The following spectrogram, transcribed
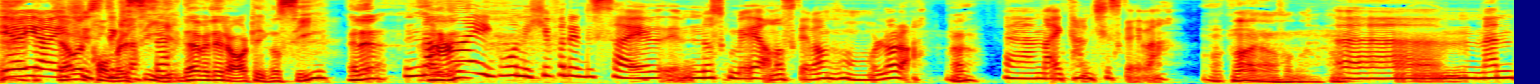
Ja, ja, i Ja, første kommer det, klasse. si, det er veldig rar ting å si, eller? Er? Nei, i grunnen ikke, fordi de sier 'nå skal vi gjerne skrive om humler', da. Ja. Eh, nei, jeg kan ikke skrive. Nei, ja, sånn, ja. Uh, men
